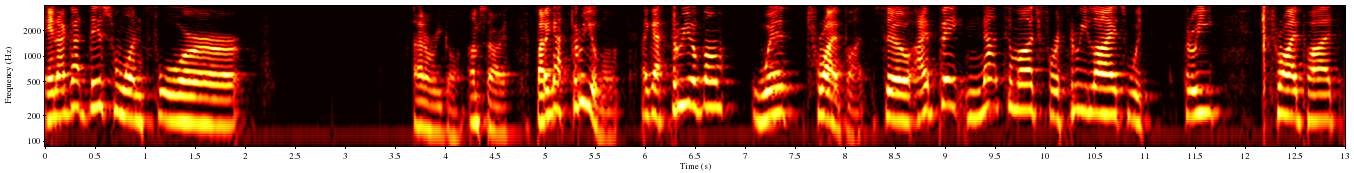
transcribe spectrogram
And I got this one for, I don't recall, I'm sorry. But I got three of them. I got three of them with tripod. So I paid not too much for three lights with three tripods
